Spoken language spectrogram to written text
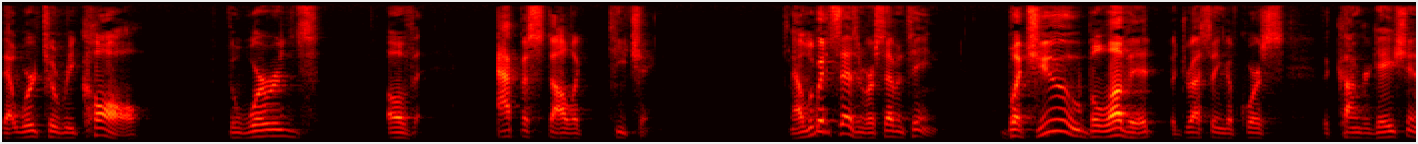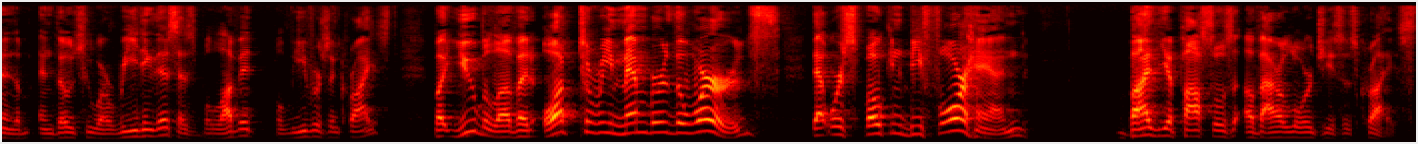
that we're to recall the words of apostolic teaching. Now, look what it says in verse 17. But you, beloved, addressing, of course, the congregation and, the, and those who are reading this as beloved believers in Christ, but you, beloved, ought to remember the words that were spoken beforehand by the apostles of our Lord Jesus Christ.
